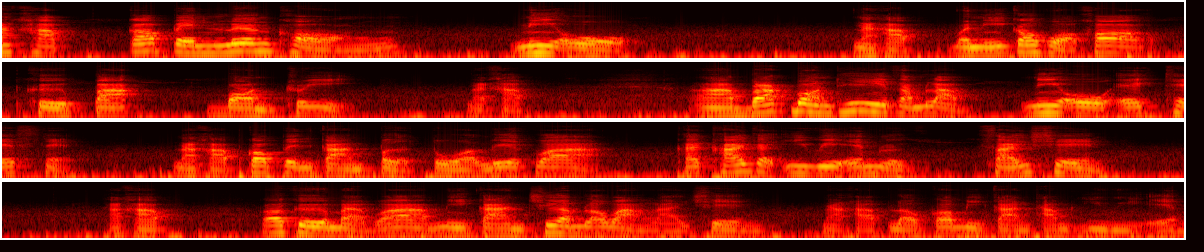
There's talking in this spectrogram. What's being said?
นะครับ ก็เป็นเรื่องของ NEO นะครับ วันนี้ก็หัวข้อคือ Bug Bond Tree นะครับ Bug Bond ที่สำหรับ NEO X Testnet นะครับ ก็เป็นการเปิดตัวเรียกว่า คล้ายๆกับ EVM หรือ Sidechain นะครับ ก็คือแบบว่ามีการเชื่อมระหว่างหลายเชนนะครับแล้วก็มีการทำ EVM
